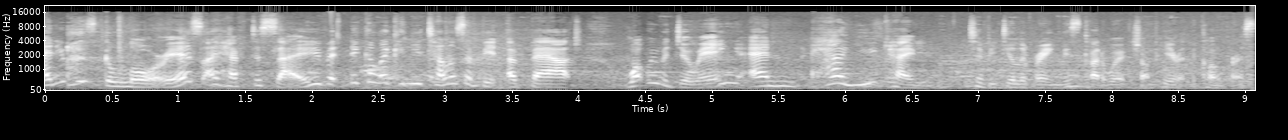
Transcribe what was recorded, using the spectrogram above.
and it was glorious, I have to say. But Nicola, can you tell us a bit about what we were doing and how you came to be delivering this kind of workshop here at the Congress?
